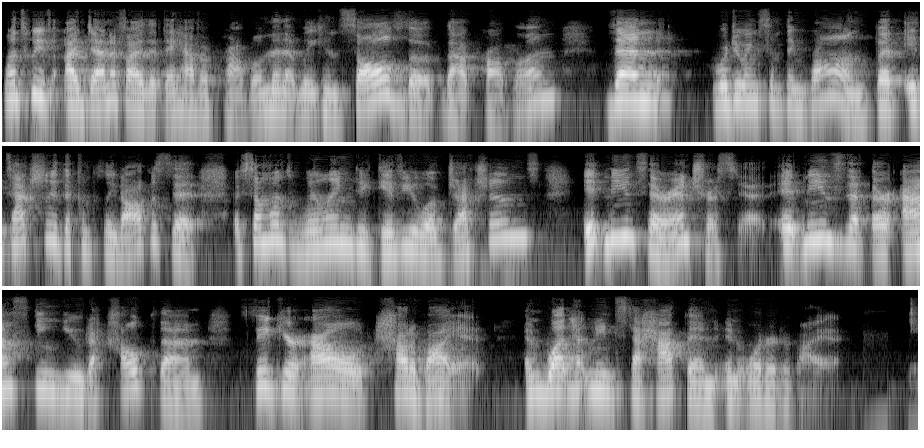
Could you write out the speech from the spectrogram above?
once we've identified that they have a problem and that we can solve the, that problem then we're doing something wrong. But it's actually the complete opposite. If someone's willing to give you objections it means they're interested. It means that they're asking you to help them figure out how to buy it and what needs to happen in order to buy it.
